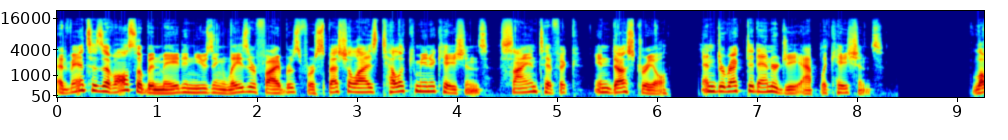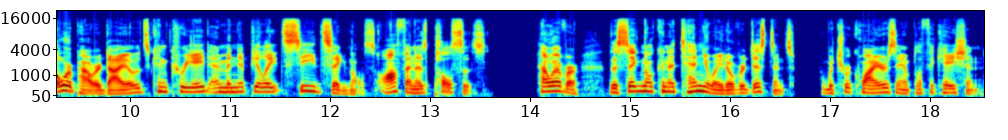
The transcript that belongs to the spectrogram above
Advances have also been made in using laser fibers for specialized telecommunications, scientific, industrial, and directed energy applications. Lower power diodes can create and manipulate seed signals, often as pulses. However, the signal can attenuate over distance, which requires amplification.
